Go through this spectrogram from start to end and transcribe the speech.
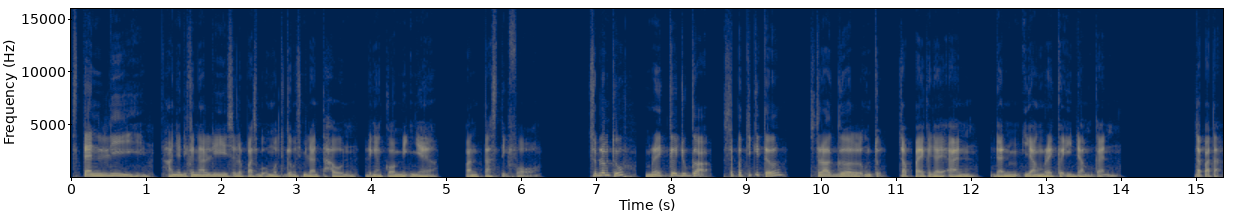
Stan Lee hanya dikenali selepas berumur 39 tahun dengan komiknya Fantastic Four. Sebelum tu, mereka juga seperti kita struggle untuk capai kejayaan dan yang mereka idamkan. Dapat tak?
